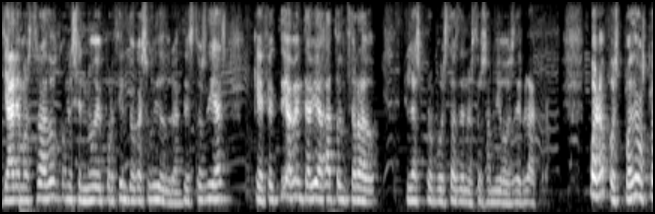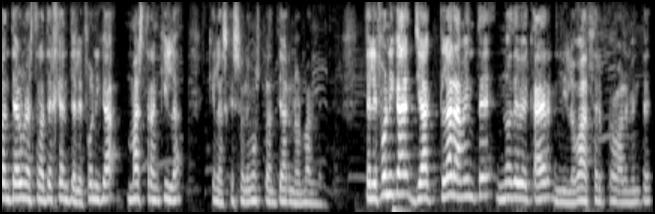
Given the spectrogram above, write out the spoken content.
Ya ha demostrado con ese 9% que ha subido durante estos días que efectivamente había gato encerrado en las propuestas de nuestros amigos de BlackRock. Bueno, pues podemos plantear una estrategia en Telefónica más tranquila que las que solemos plantear normalmente. Telefónica ya claramente no debe caer, ni lo va a hacer probablemente,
